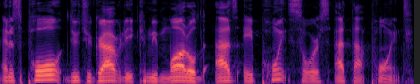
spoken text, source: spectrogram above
and its pull due to gravity can be modeled as a point source at that point.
